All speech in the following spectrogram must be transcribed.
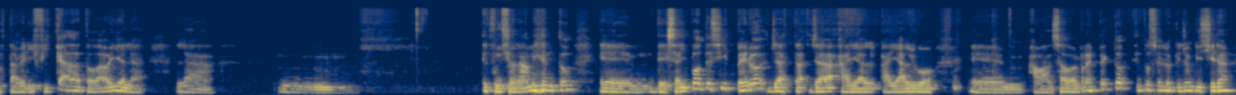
está verificada todavía la, la mm, el funcionamiento eh, de esa hipótesis, pero ya, está, ya hay, hay algo eh, avanzado al respecto. Entonces lo que yo quisiera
